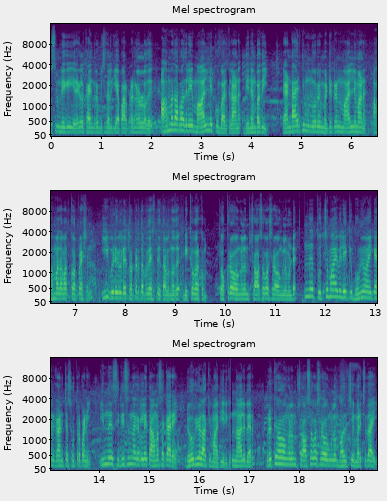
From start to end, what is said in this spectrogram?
മുസ്ലിം ലീഗ് ഇരകൾക്കായി നിർമ്മിച്ചു നൽകിയ പാർപ്പിടങ്ങളുള്ളത് അഹമ്മദാബാദിലെ മാലിന്യ കൂമ്പാരത്തിലാണ് ദിനംപ്രതി. രണ്ടായിരത്തി മുന്നൂറ് മെട്രിക് ടൺ മാലിന്യമാണ് അഹമ്മദാബാദ് കോർപ്പറേഷൻ ഈ വീടുകളുടെ തൊട്ടടുത്ത പ്രദേശത്ത് തള്ളുന്നത് മിക്കവർക്കും ത്വക്ക് രോഗങ്ങളും ശ്വാസകോശ രോഗങ്ങളുമുണ്ട്. ഇന്ന് തുച്ഛമായ വിലയ്ക്ക് ഭൂമി വാങ്ങിക്കാൻ കാണിച്ച സൂത്രപ്പണി ഇന്ന് സിറ്റിസൺ നഗറിലെ താമസക്കാരെ രോഗികളാക്കി മാറ്റിയിരിക്കുന്നു. നാലുപേർ വൃക്കരോഗങ്ങളും ശ്വാസകോശ രോഗങ്ങളും ബാധിച്ച് മരിച്ചതായി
